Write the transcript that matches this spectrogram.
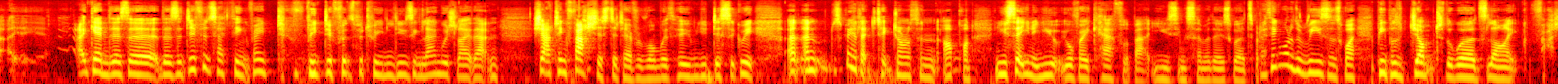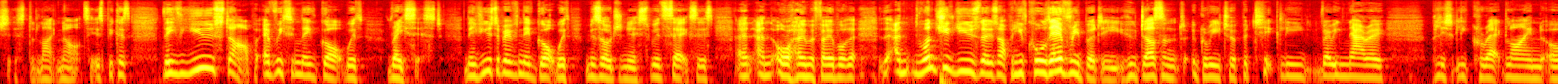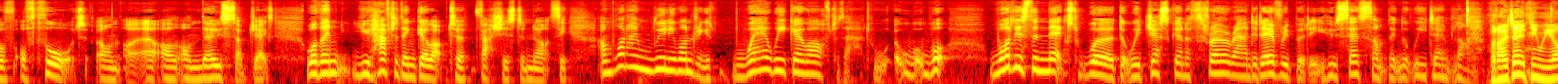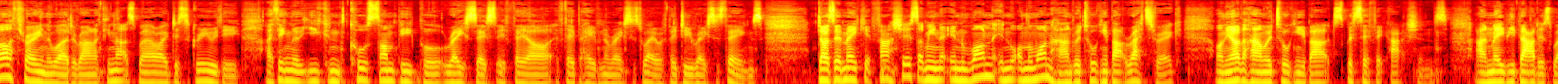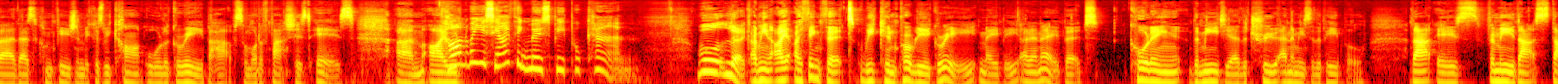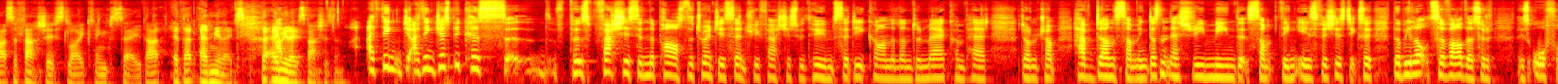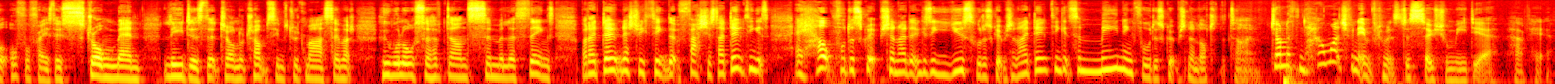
again there's a there's a difference i think very big difference between using language like that and shouting fascist at everyone with whom you disagree. And, and something i'd like to take jonathan up on and you say you know you, you're very careful about using some of those words but i think one of the reasons why people jumped to the words like fascist and like nazi is because they've used up everything they've got with racist. They've used up everything they've got with misogynist with sexist and, and or the, and once you've used those up and you've called everybody who doesn't agree to a particularly very narrow politically correct line of, of thought on, uh, on on those subjects, well then you have to then go up to fascist and Nazi. And what I'm really wondering is where we go after that. Wh- wh- What what is the next word that we're just going to throw around at everybody who says something that we don't like? But I don't think we are throwing the word around. I think that's where I disagree with you. I think that you can call some people racist if they are if they behave in a racist way or if they do racist things. Does it make it fascist? I mean, in one in on the one hand, we're talking about rhetoric. On the other hand, we're talking about specific actions, and maybe that is where there's confusion because we can't all agree, perhaps, on what a fascist is. Um, I Can't we? You see, I think most people can. Well, look, I mean, I, I think that we can probably agree, maybe, I don't know, but calling the media the true enemies of the people, that is, for me, that's that's a fascist like thing to say. That that emulates that emulates fascism. I think I think just because uh, fascists in the past, the 20th century fascists with whom Sadiq Khan, the London mayor, compared Donald Trump, have done something doesn't necessarily mean that something is fascistic. So there'll be lots of other sort of those awful, awful phrase, those strong men leaders that Donald Trump seems to admire so much, who will also have done similar things. But I don't necessarily think that fascist. I don't think it's a helpful description. I don't think it's a useful description. I don't think it's a meaningful description a lot of the time. Jonathan, how much of an influence does social media have here?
